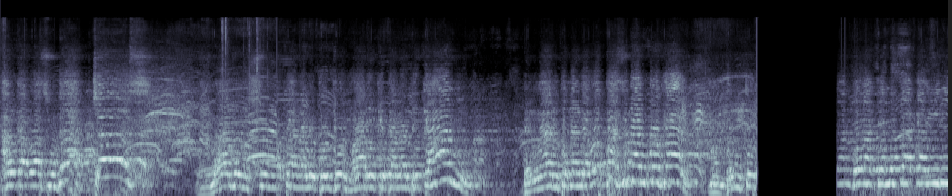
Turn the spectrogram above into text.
Angkatlah sudah. Cus. Namun semua tangan tujuh. Mari kita nantikan dengan tenaga lepas menentukan membentuk bola ke muka kali ini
